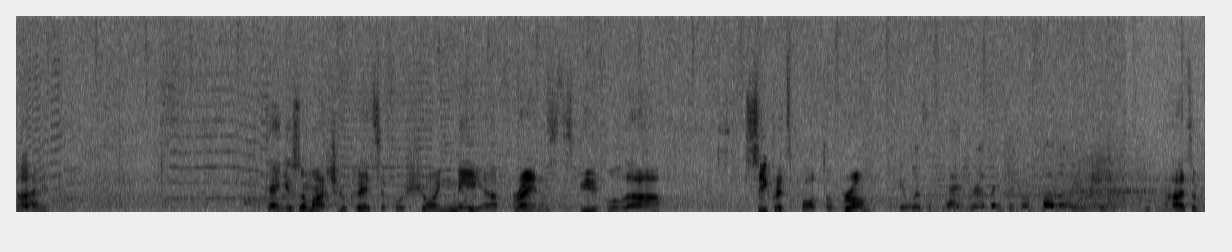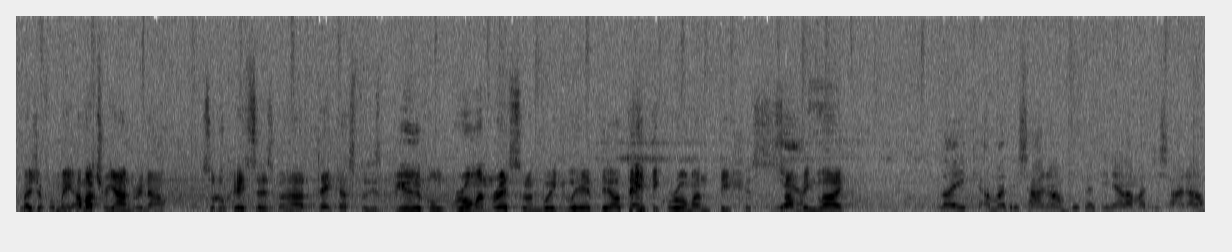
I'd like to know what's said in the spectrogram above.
Bye. Thank you so much, Lucrezia, for showing me and our friends this beautiful uh, secret spot of Rome. It was a pleasure. Thank you for following me. Ah, it's a pleasure for me. I'm actually hungry now. So Lucrezia is gonna take us to this beautiful Roman restaurant where you have the authentic Roman dishes. Yes. Something like Like a matriciana, bucatini alla matriciana,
